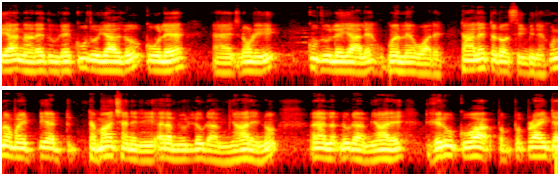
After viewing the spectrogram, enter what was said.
တရားနာတဲ့သူလည်းကုသိုလ်ရတယ်လို့ကိုလည်းအဲကျွန်တော်တို့ ကုသိုလ်လည်းရလဲဝင်လဲဝါတယ်ဒါလည်းတော်တော်စီးပြီးတယ်ခုနောက်ပိုင်းတရားဓမ္မ channel တွေအဲ့လိုမျိုးလောက်တာများတယ်နော်အဲ့ဒါလောက်တာများတယ်တကယ်လို့ကိုက private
